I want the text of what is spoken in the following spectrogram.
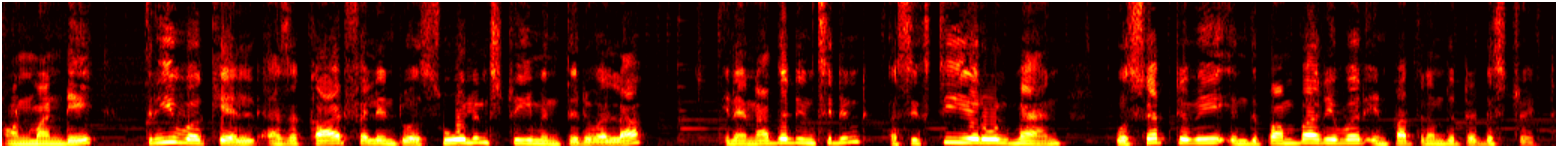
On Monday, three were killed as a car fell into a swollen stream in Tiruvalla. In another incident, a 60 year old man was swept away in the Pamba River in Pathanamthitta district.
